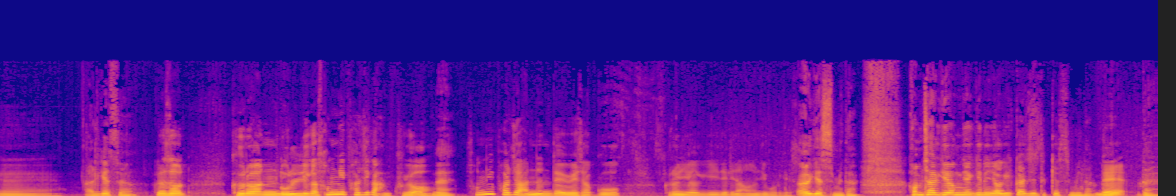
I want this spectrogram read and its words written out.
예. 알겠어요. 그래서 그런 논리가 성립하지가 않고요. 네. 성립하지 않는데 왜 자꾸 그런 이야기들이 나오는지 모르겠습니다. 알겠습니다. 검찰 개혁 얘기는 여기까지 듣겠습니다. 네. 네.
